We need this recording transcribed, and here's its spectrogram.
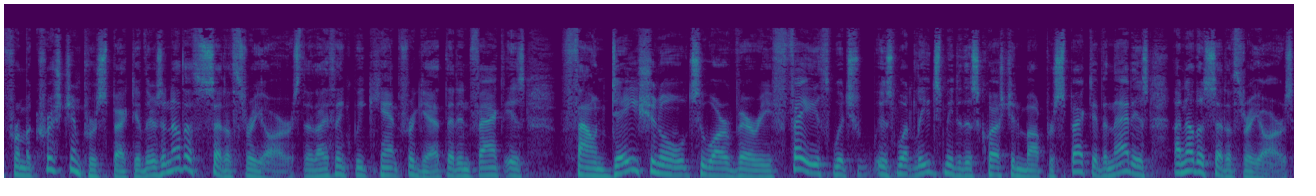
from a Christian perspective, there's another set of three R's that I think we can't forget. That in fact is foundational to our very faith, which is what leads me to this question about perspective, and that is another set of three R's:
